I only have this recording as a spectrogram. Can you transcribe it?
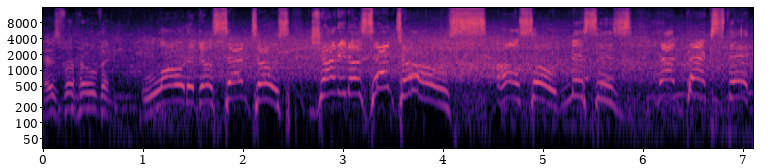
Here's Verhoeven. Low to Dos Santos. Johnny Dos Santos also misses that back stick.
